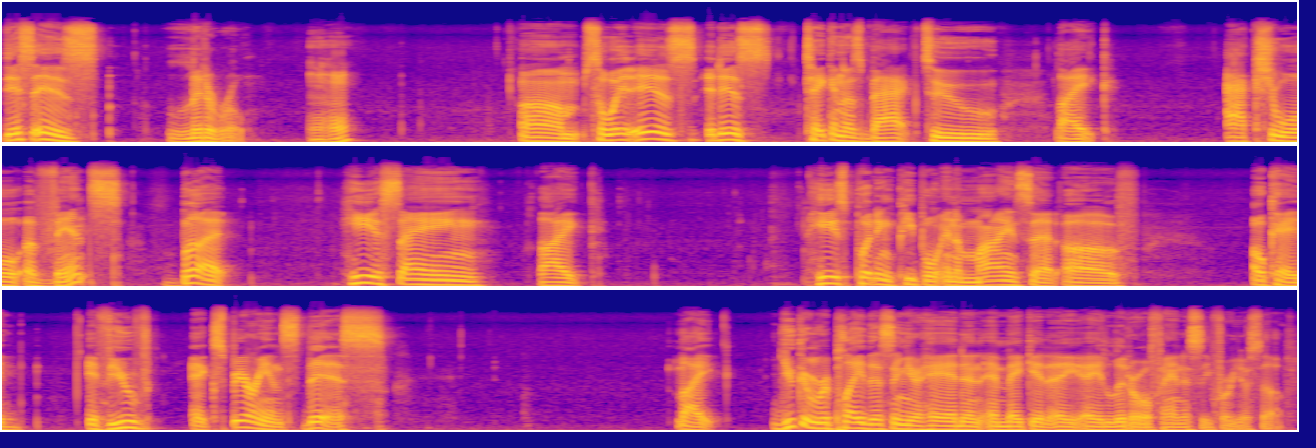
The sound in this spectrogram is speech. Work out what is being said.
This is literal. Um, so it is it is taking us back to like actual events, but he is saying like he's putting people in a mindset of okay if you've experienced this like you can replay this in your head and, and make it a, a literal fantasy for yourself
